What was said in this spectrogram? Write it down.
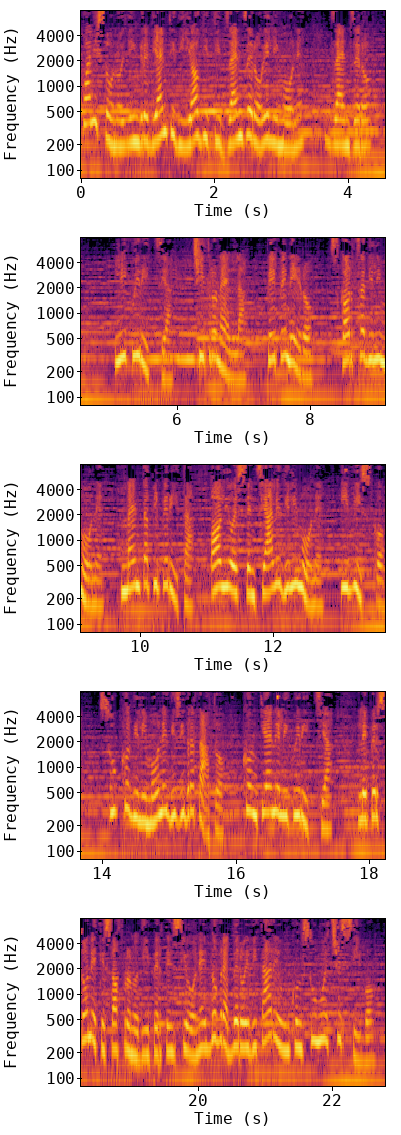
Quali sono gli ingredienti di Tea Zenzero e limone? Zenzero, liquirizia, citronella, pepe nero, scorza di limone, menta piperita, olio essenziale di limone, ibisco, succo di limone disidratato. Contiene liquirizia. Le persone che soffrono di ipertensione dovrebbero evitare un consumo eccessivo.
